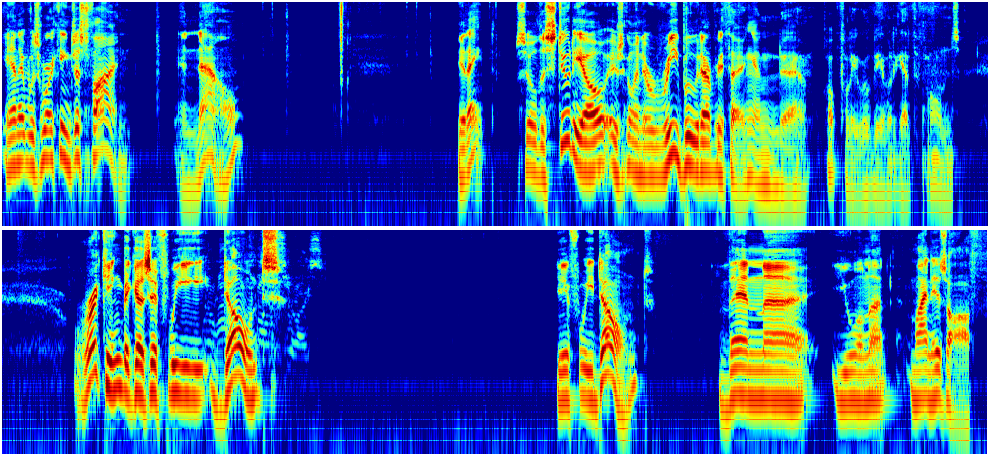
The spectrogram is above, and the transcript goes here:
and it was working just fine. And now, it ain't. So the studio is going to reboot everything, and uh, hopefully we'll be able to get the phones working. Because if we don't, if we don't, then uh, you will not. Mine is off.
